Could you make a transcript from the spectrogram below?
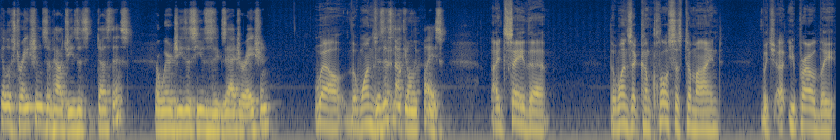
illustrations of how Jesus does this, or where Jesus uses exaggeration? Well, the ones because it's not the only place. I'd say the the ones that come closest to mind, which uh, you probably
